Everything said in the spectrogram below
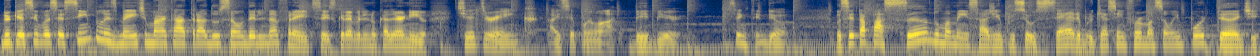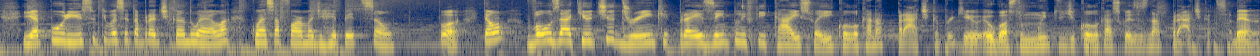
do que se você simplesmente marcar a tradução dele na frente. Você escreve ali no caderninho, to drink. Aí você põe lá, beber. Você entendeu? Você está passando uma mensagem para o seu cérebro que essa informação é importante e é por isso que você está praticando ela com essa forma de repetição. Pô, então vou usar aqui o to drink para exemplificar isso aí e colocar na prática, porque eu, eu, gosto muito de colocar as coisas na prática, tá sabendo?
